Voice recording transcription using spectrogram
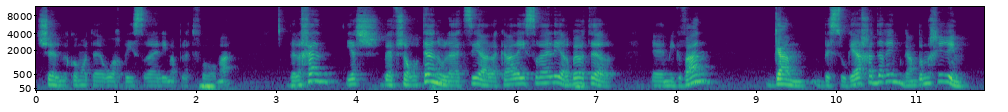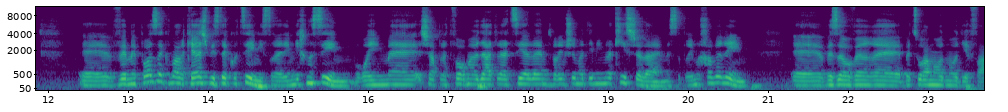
של מקומות האירוח בישראל עם הפלטפורמה ולכן יש באפשרותנו להציע לקהל הישראלי הרבה יותר אה, מגוון גם בסוגי החדרים גם במחירים. אה, ומפה זה כבר כאש בשדה קוצים ישראלים נכנסים רואים אה, שהפלטפורמה יודעת להציע להם דברים שמתאימים לכיס שלהם מספרים לחברים וזה עובר בצורה מאוד מאוד יפה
